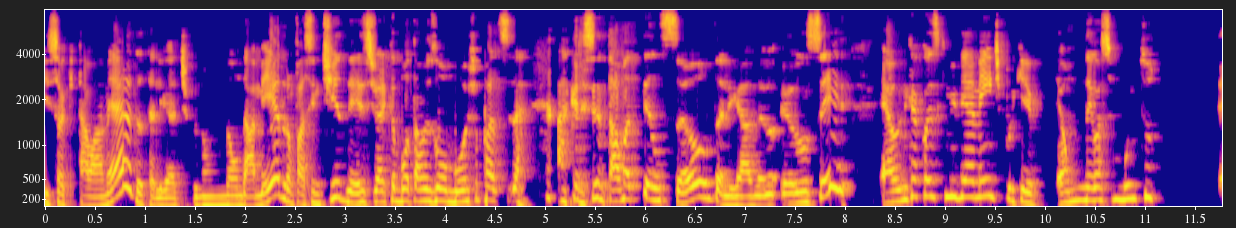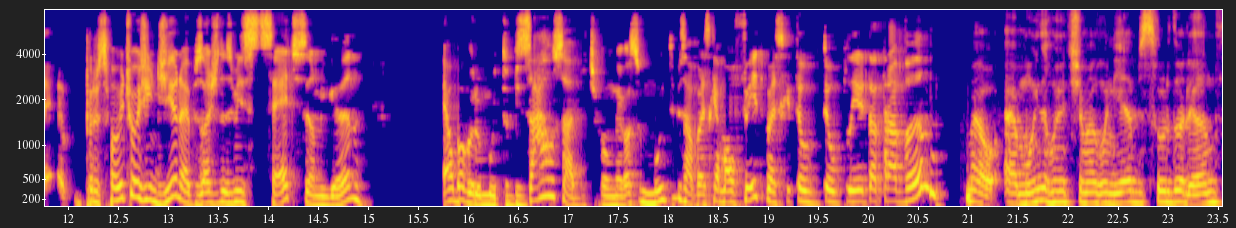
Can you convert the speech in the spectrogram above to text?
isso aqui tá uma merda, tá ligado? Tipo, não, não dá medo, não faz sentido. Eles tiveram que botar um slow motion pra acrescentar uma tensão, tá ligado? Eu, eu não sei. É a única coisa que me vem à mente, porque é um negócio muito. é, principalmente hoje em dia, no episódio de 2007, se não me engano. é um bagulho muito bizarro, sabe? Tipo, um negócio muito bizarro. Parece que é mal feito, parece que teu, teu player tá travando. Meu, é muito ruim, eu tinha uma agonia absurda olhando.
